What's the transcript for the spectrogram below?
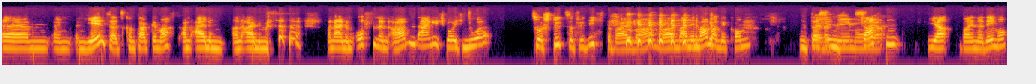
ähm, einen Jenseitskontakt gemacht an einem, an einem, an einem offenen Abend eigentlich, wo ich nur zur Stütze für dich dabei war, war meine Mama gekommen. Und das sind Demo, Sachen, ja. ja, bei einer Demo.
